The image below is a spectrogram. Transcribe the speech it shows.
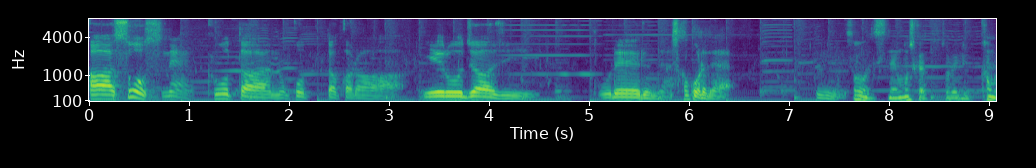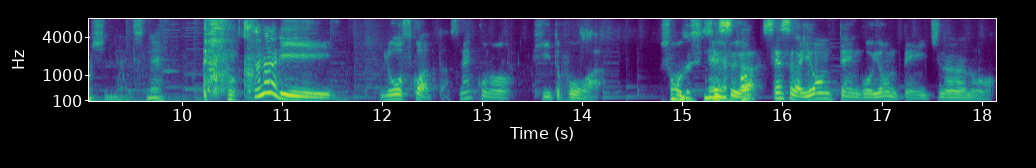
ああ、そうですね。クォーター残ったから、イエロージャージ取れるんじゃないですか、これで。うん、そうですね。もしかしたら取れるかもしれないですね。かなりロースコアだったんですね、このヒート4は。そうですね。セスが、セスが4.5、4.17の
